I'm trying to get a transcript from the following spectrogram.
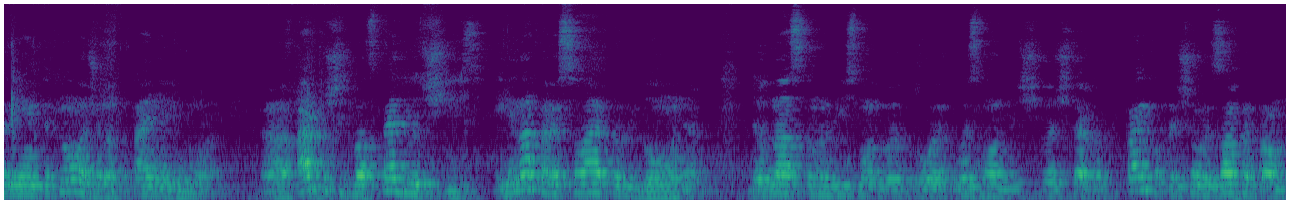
Technology на питання Лімо. Аркуші 2526. Іліна пересилає повідомлення до 11.08.2024 Купенко прийшов із запитом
